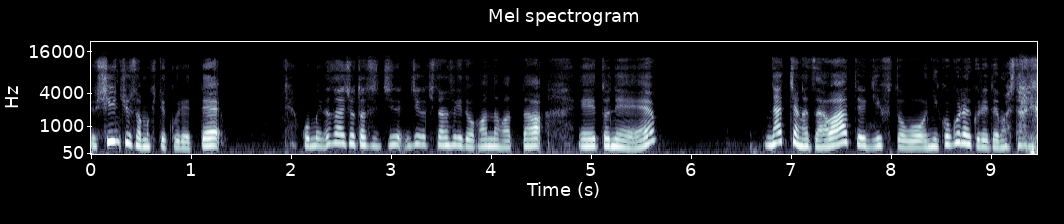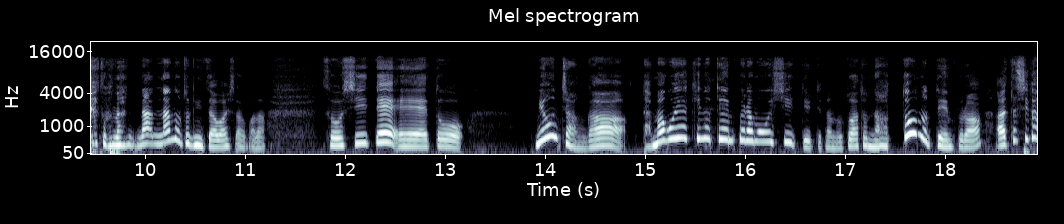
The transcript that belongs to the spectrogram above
ー、しんちゅうさんも来てくれて、ごめんなさい。ちょっと私字が汚すぎてわかんなかった。えっ、ー、とね、なっちゃんがざわーっていうギフトを2個ぐらいくれてました。ありがとう。な、な、何の時にざわしたのかなそして、えっ、ー、と、みょんちゃんが卵焼きの天ぷらも美味しいって言ってたのと、あと納豆の天ぷら？私が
